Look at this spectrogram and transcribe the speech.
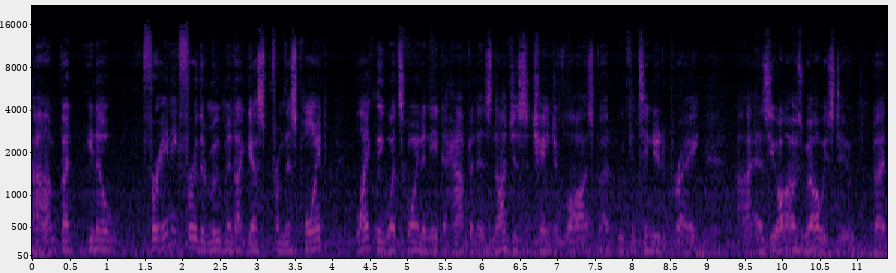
Um, but, you know, for any further movement, I guess, from this point, likely what's going to need to happen is not just a change of laws, but we continue to pray uh, as you all, as we always do. But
